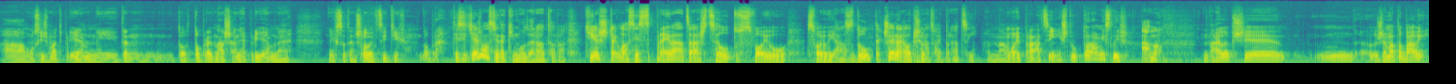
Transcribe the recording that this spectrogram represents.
a musíš mať príjemný, ten, to, to prednášanie príjemné. Nech sa ten človek cíti dobre. Ty si tiež vlastne taký moderátor. Tiež tak vlastne sprevádzaš celú tú svoju, svoju jazdu. Tak čo je najlepšie na tvojej práci? Na mojej práci inštruktora myslíš? Áno. Najlepšie, že ma to baví.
